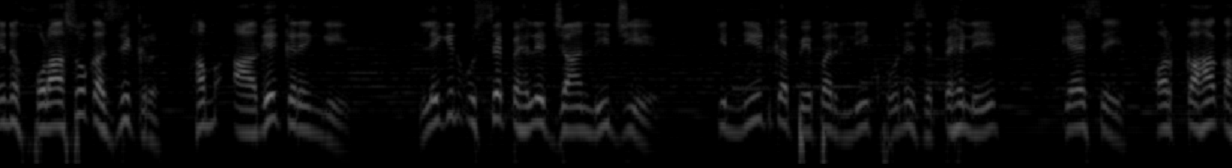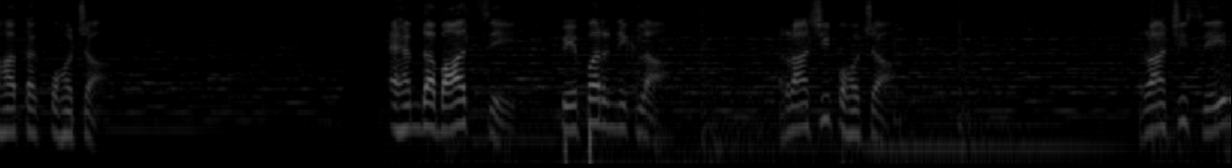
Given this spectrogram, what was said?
इन खुलासों का ज़िक्र हम आगे करेंगे, लेकिन उससे पहले जान लीजिए कि नीट का पेपर लीक होने से पहले कैसे और कहाँ कहाँ तक पहुँचा। अहमदाबाद से पेपर निकला, रांची पहुँचा। रांची से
